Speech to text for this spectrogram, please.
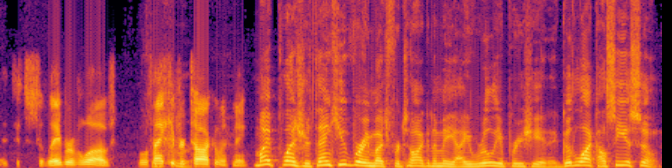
it's a labor of love. Well, thank sure. you for talking with me. My pleasure. Thank you very much for talking to me. I really appreciate it. Good luck. I'll see you soon.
